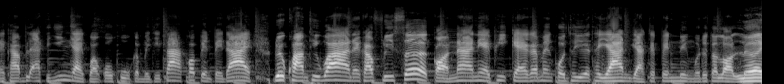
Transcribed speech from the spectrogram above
นะครับและอาจจะยิ่งใหญ่กว่าโกคูกับเบจิต้าก็เป็นไปได้ ด้วยความที่ว่านะครับฟรีเซอร์ก่อนหน้าเนี่ยพี่แกก็เป็นคนทะเยอทะยานอยากจะเป็นหนึ่งมาโดยตลอดเลย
